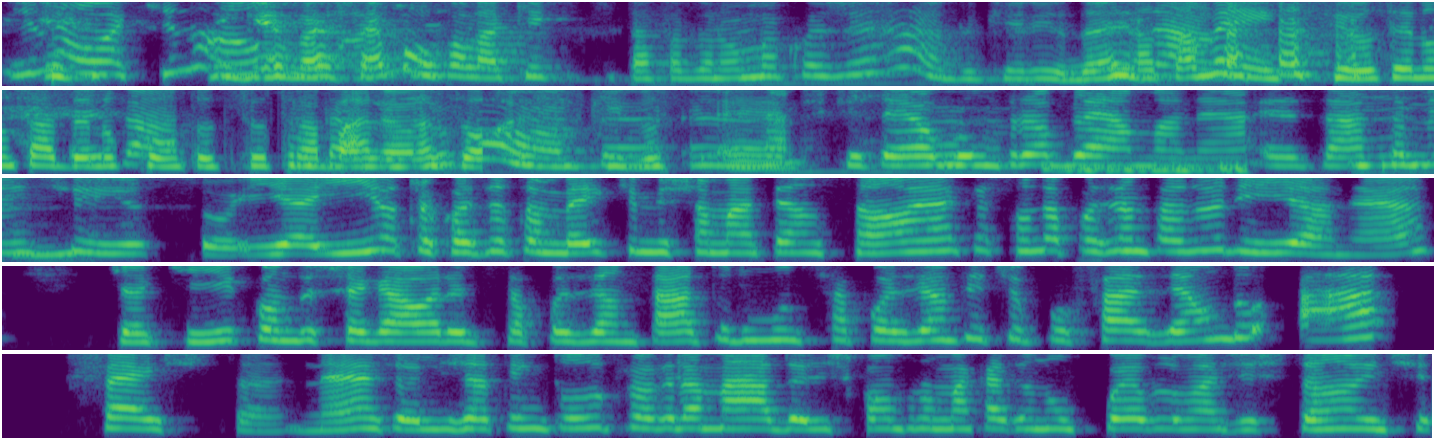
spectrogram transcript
E não, aqui não. Ninguém vai achar bom falar que você tá fazendo uma coisa de errado, querida. Exatamente. Se você não tá dando Exato. conta do seu tá trabalho tá nas horas conta, que você. É. Acho que tem algum problema, né? Exatamente uhum. isso. E aí, outra coisa também que me chama a atenção é a questão da aposentadoria, né? Que aqui, quando chega a hora de se aposentar, todo mundo se aposenta e, tipo, fazendo a festa, né? Eles já têm tudo programado, eles compram uma casa num pueblo mais distante,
